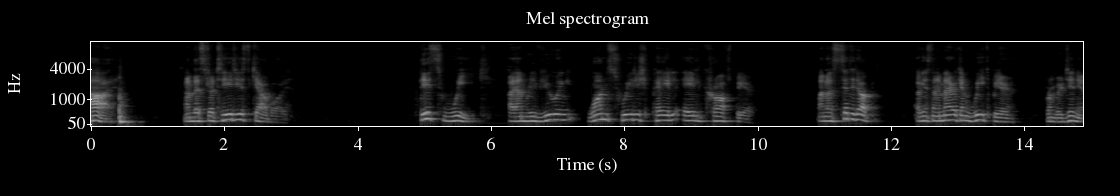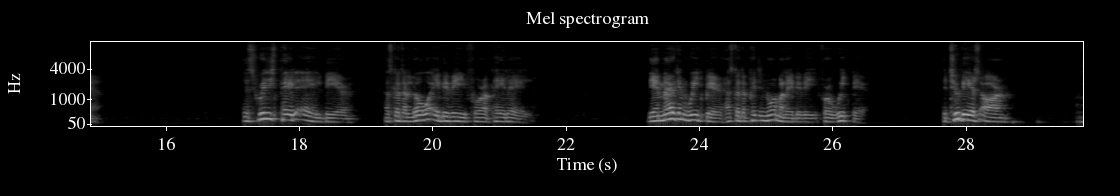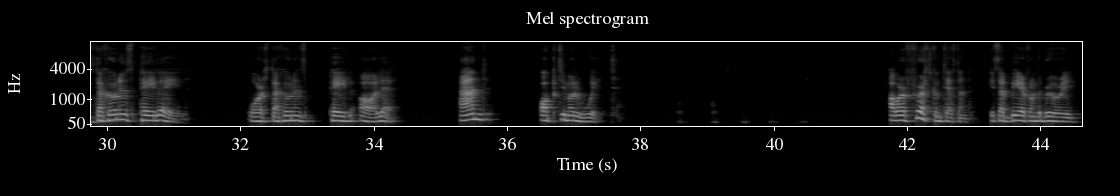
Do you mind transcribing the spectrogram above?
Hi, I'm the strategist cowboy. This week I am reviewing one Swedish pale ale craft beer, and I set it up against an American wheat beer from Virginia. The Swedish pale ale beer has got a low ABV for a pale ale. The American wheat beer has got a pretty normal ABV for a wheat beer. The two beers are Stationens Pale Ale or Stationens Pale Ale and Optimal Wit. Our first contestant is a beer from the brewery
